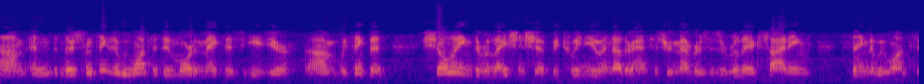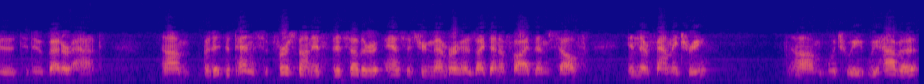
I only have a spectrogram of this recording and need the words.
Um, and there's some things that we want to do more to make this easier. Um, we think that showing the relationship between you and other ancestry members is a really exciting thing that we want to, to do better at. Um, but it depends first on if this other ancestry member has identified themselves in their family tree, um, which we, we have a,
